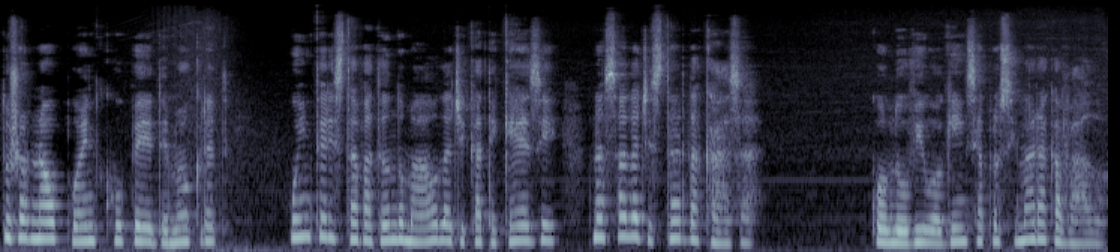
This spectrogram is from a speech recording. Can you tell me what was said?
do jornal Point Coupe Democrat, Winter estava dando uma aula de catequese na sala de estar da casa, quando ouviu alguém se aproximar a cavalo.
